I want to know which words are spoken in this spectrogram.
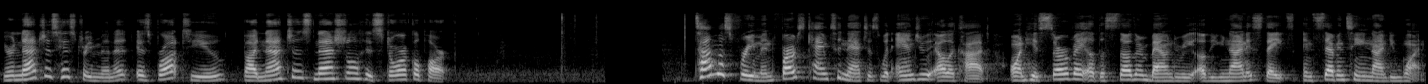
Your Natchez History Minute is brought to you by Natchez National Historical Park. Thomas Freeman first came to Natchez with Andrew Ellicott on his survey of the southern boundary of the United States in 1791.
